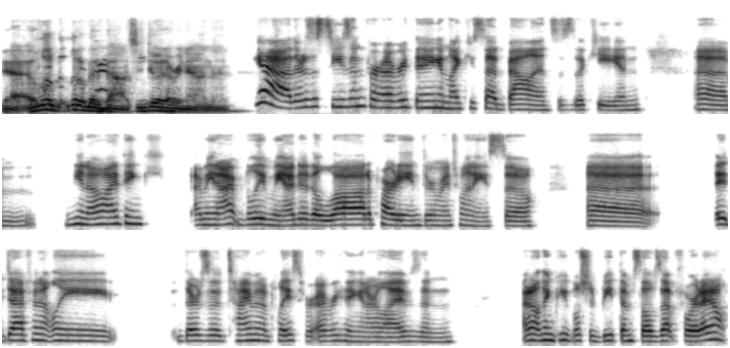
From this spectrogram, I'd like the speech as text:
yeah, a little bit, little bit of balance. You do it every now and then. Yeah, there's a season for everything, and like you said, balance is the key. And um, you know, I think, I mean, I believe me, I did a lot of partying through my 20s, so uh, it definitely there's a time and a place for everything in our lives, and I don't think people should beat themselves up for it. I don't,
